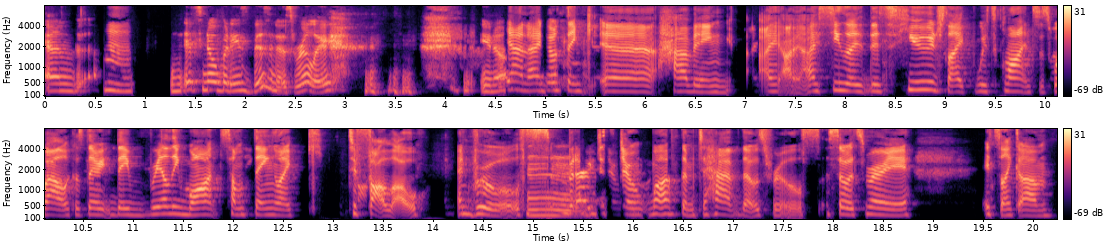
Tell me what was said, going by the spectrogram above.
And mm it's nobody's business really you know yeah and i don't think uh, having I, I, I see like this huge like with clients as well because they they really want something like to follow and rules mm. but i just don't want them to have those rules so it's very it's like um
